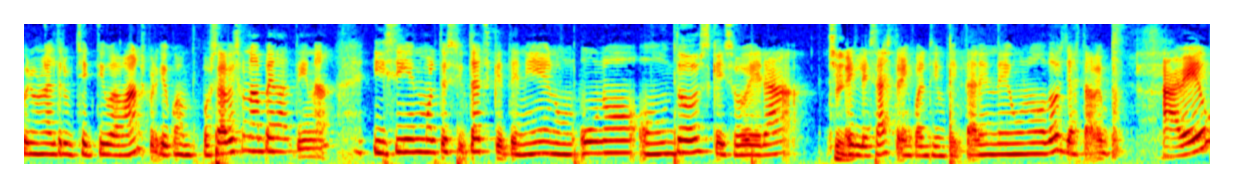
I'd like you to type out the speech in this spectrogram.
per un altre objectiu abans, perquè quan posaves una pegatina i sí en moltes ciutats que tenien un 1 o un 2, que això era Sí. el desastre, en quan s'infectaren de 1 o 2 ja estaven pff, adeu,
